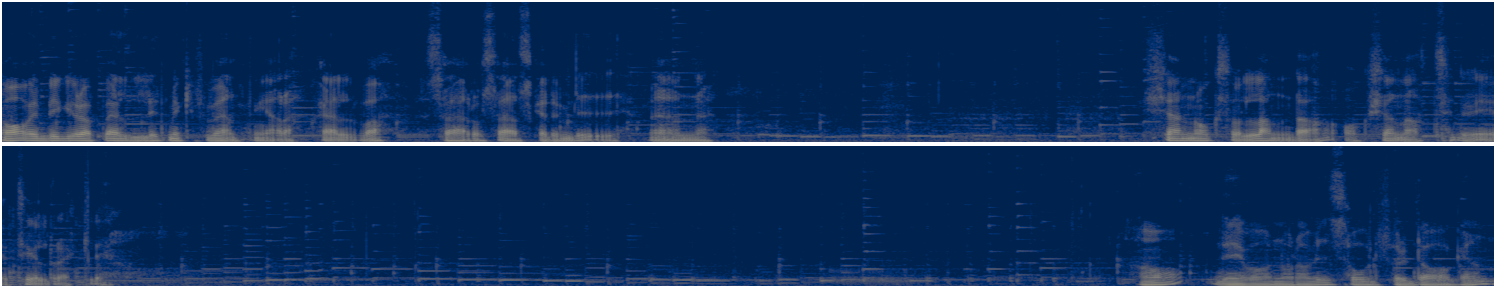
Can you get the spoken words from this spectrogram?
Ja, vi bygger upp väldigt mycket förväntningar själva. Så här och så här ska det bli. Men känn också landa och känna att du är tillräcklig. Ja, det var några visa ord för dagen.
